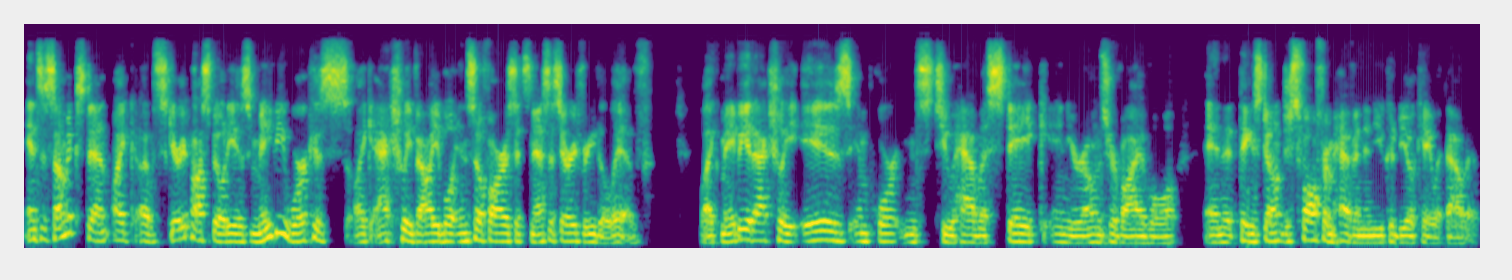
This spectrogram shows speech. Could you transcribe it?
And to some extent, like a scary possibility is maybe work is like actually valuable insofar as it's necessary for you to live. Like maybe it actually is important to have a stake in your own survival and that things don't just fall from heaven and you could be okay without it.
